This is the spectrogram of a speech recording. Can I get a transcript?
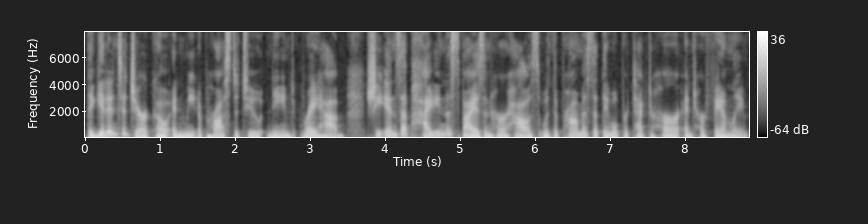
They get into Jericho and meet a prostitute named Rahab. She ends up hiding the spies in her house with the promise that they will protect her and her family.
